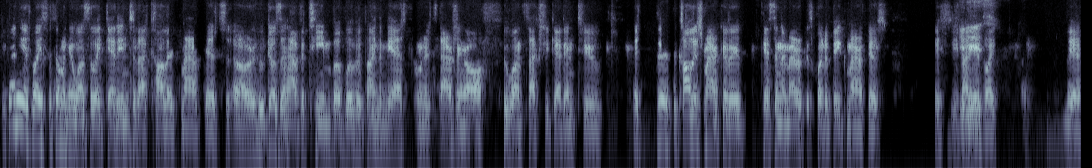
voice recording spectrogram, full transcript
You any advice for someone who wants to like get into that college market or who doesn't have a team but will find them? Yet someone who's starting off who wants to actually get into it, the, the, college market, I guess, in America is quite a big market. If you it like, yeah,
